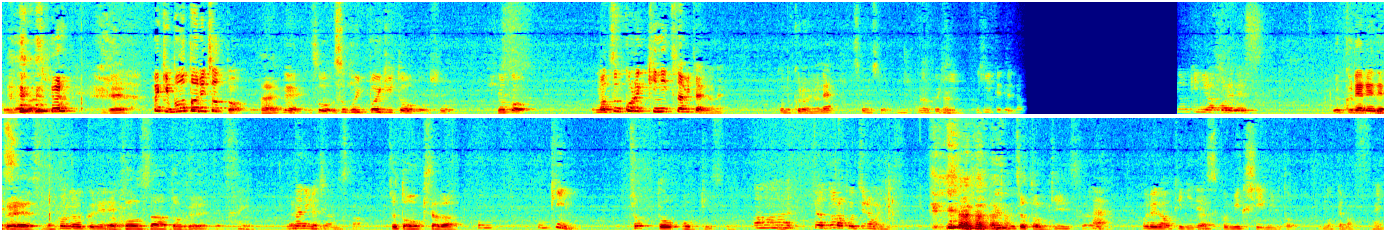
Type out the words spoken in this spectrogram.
こんな感じ で。さっき冒頭にちょっと、はい。ねそうすごいいっぱいギターがそう。なんか松これ気に入ってたみたいだね。この黒いのね。そうそう。なんかひ弾いてての気にはこれです。ウクレレです。レレですね。このウクレレ、はい、コンサートウクレレです。何が違うんですか？ちょっと大きさが。お大きいの？ちょっと大きいですああじゃあドラこっちの方がいい。ね ちょっと大きいですから。はい。ねこれがお気に入りです、はい。これミクシー見ると載ってます。はい。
